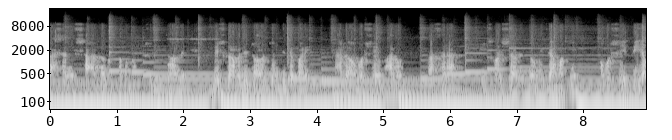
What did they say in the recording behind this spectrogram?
রাসায়নিক সার ব্যবস্থাপনা অবশ্যই দিতে হবে। বিশেষ করে আমরা যদি জলচন দিতে পারি, তাহলে অবশ্যই ভালো। তাছাড়া এই সরিষার জমিতে আমাকে অবশ্যই বিঘা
